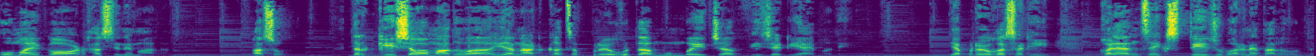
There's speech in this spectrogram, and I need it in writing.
ओ माय गॉड हा सिनेमा आला. असो तर केशवा माधवा या नाटकाचा प्रयोग होता मुंबईच्या व्हीजेटीआयमध्ये. या प्रयोगासाठी फळ्यांचं एक स्टेज उभारण्यात आलं होतं.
